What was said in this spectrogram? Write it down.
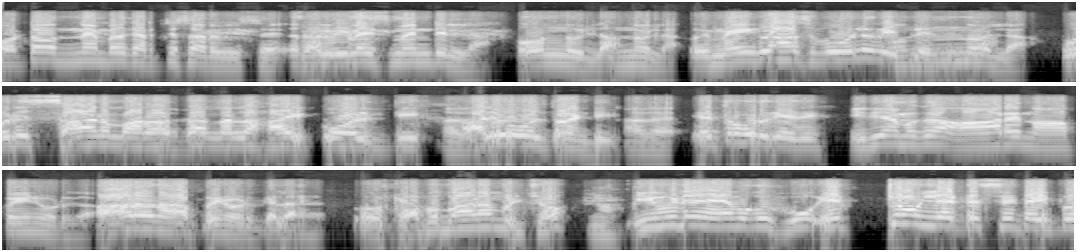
ഓട്ടോ ഒന്നേ അമ്പത് കറക്റ്റ് സർവീസ് റീപ്ലേസ്മെന്റ് ഇല്ല. ഒന്നുമില്ല. ഒന്നുമില്ല. മെയിൻ ക്ലാസ് പോലും റീപ്ലേസ് ഒന്നുമില്ല. ഒരു സാധനം മാറാത്ത നല്ല ഹൈ ക്വാളിറ്റി അതുപോലത്തെ വണ്ടി. അതെ. എത്ര കൊടുക്കുക ഇത്? നമുക്ക് ആറ് നാപ്പതിന് കൊടുക്കാം. ആറ് നാപ്പതിന് കൊടുക്കല്ലേ ഓക്കെ. അപ്പൊ ബാണാൻ വിളിച്ചോ. ഇവിടെ നമുക്ക് ഏറ്റവും ലേറ്റസ്റ്റ് ടൈപ്പ്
